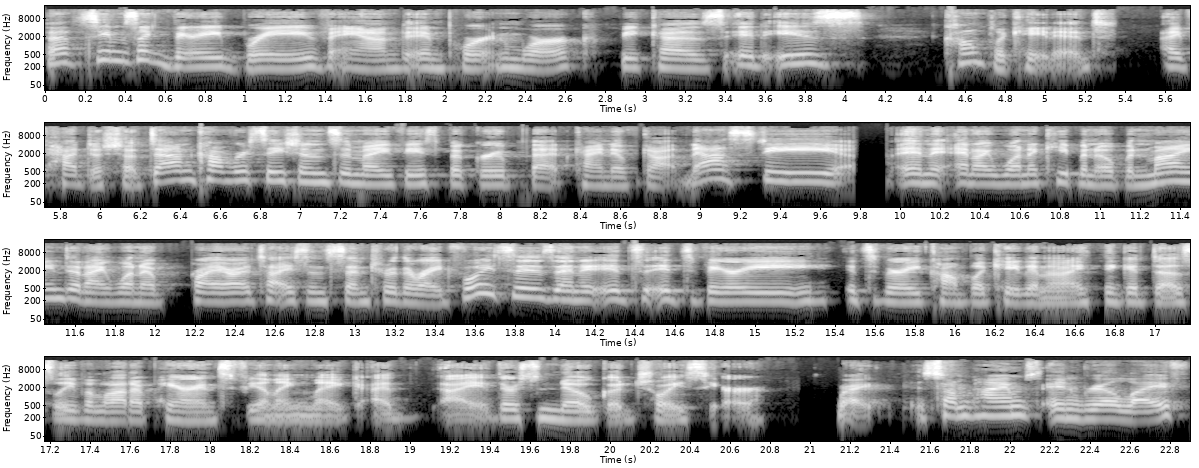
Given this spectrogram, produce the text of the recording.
That seems like very brave and important work because it is complicated. I've had to shut down conversations in my Facebook group that kind of got nasty. And and I want to keep an open mind and I want to prioritize and center the right voices. And it's it's very it's very complicated. And I think it does leave a lot of parents feeling like I, I there's no good choice here. Right. Sometimes in real life,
